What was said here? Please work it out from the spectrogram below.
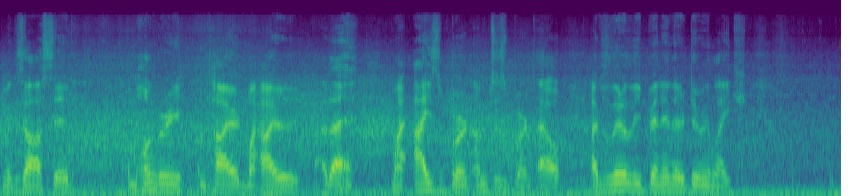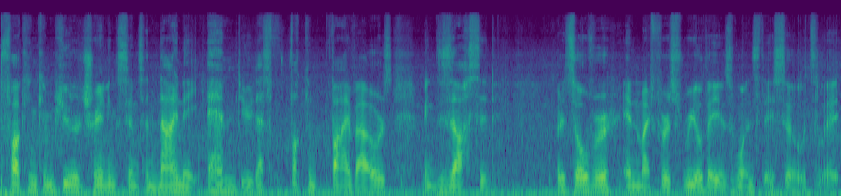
I'm exhausted. I'm hungry. I'm tired. My eye my eyes burnt. I'm just burnt out. I've literally been in there doing like fucking computer training since 9 a.m. dude. That's fucking 5 hours. I'm exhausted. But it's over and my first real day is Wednesday, so it's lit.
